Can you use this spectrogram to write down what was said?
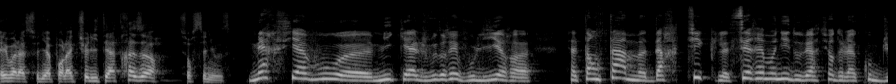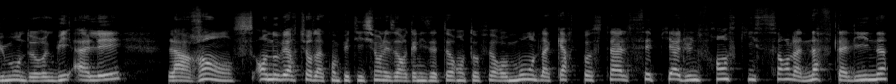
Et voilà Sonia pour l'actualité à 13h sur CNews. Merci à vous euh, Mickaël. Je voudrais vous lire euh, cette entame d'article cérémonie d'ouverture de la Coupe du monde de rugby Allez la Rance. En ouverture de la compétition, les organisateurs ont offert au monde la carte postale sépia d'une France qui sent la naphtaline.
